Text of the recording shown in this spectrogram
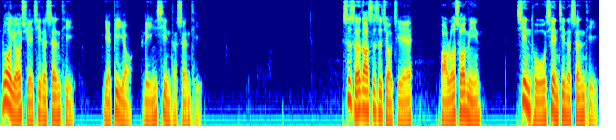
若有血气的身体，也必有灵性的身体。四十二到四十九节，保罗说明信徒现今的身体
